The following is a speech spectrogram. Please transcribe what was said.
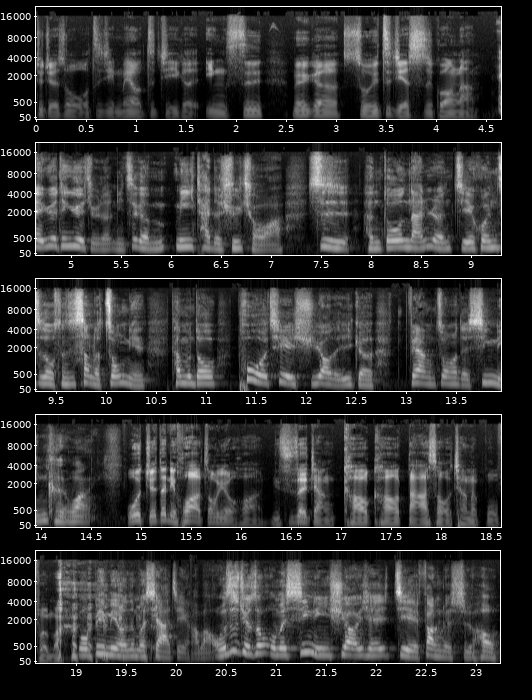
就觉得说我自己没有自己一个隐私，没有一个属于自己的时光啦。哎，越听越觉得你这个 me time 的需求啊，是很多男人结婚之后，甚至上了中年，他们都迫切需要的一个非常重要的心灵渴望。我觉得你话中有话，你是在讲敲敲打手枪的部分吗？我并没有那么下贱，好不好？我是觉得说，我们心灵需要一些解放的时候，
